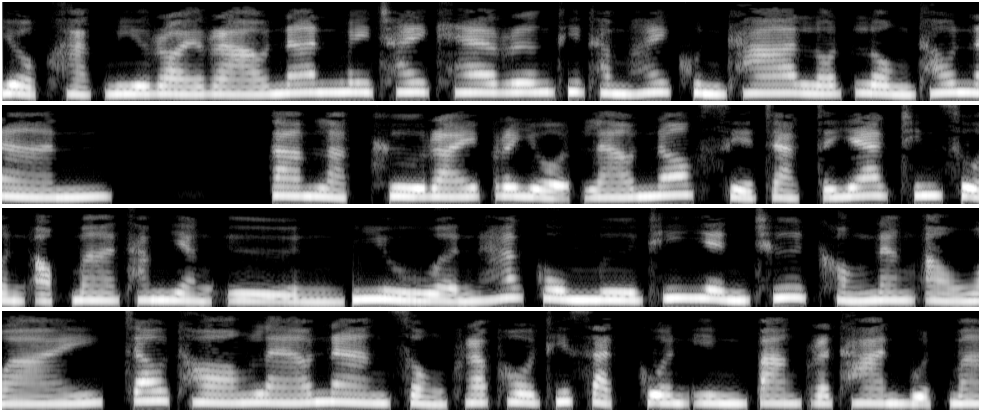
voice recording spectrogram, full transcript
หยกหักมีรอยร้าวนั่นไม่ใช่แค่เรื่องที่ทำให้คุณค่าลดลงเท่านั้น ตามหลักคือไร้ประโยชน์แล้วนอกเสียจากจะแยกชิ้นส่วนออกมาทำอย่างอื่น อยู่เหวินห้ากุมมือที่เย็นชืดของนางเอาไว้ เจ้าท้องแล้วนางส่งพระโพธิสัตว์กวนอิมปางประธานบุตรมา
